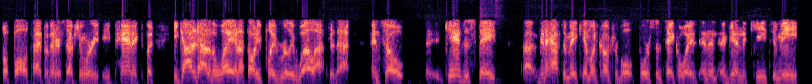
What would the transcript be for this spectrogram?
football type of interception where he, he panicked, but he got it out of the way, and I thought he played really well after that. And so, uh, Kansas State uh, going to have to make him uncomfortable, force some takeaways, and then again, the key to me,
